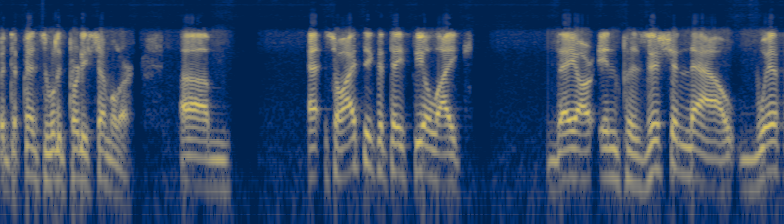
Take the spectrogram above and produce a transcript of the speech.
but defensively pretty similar. Um, so I think that they feel like they are in position now with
